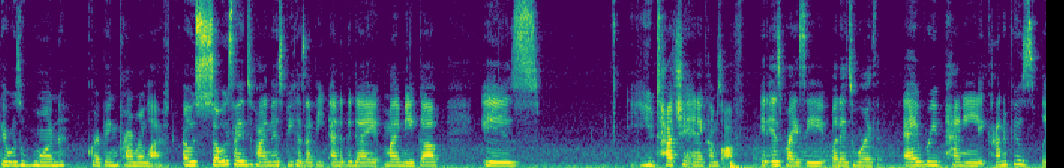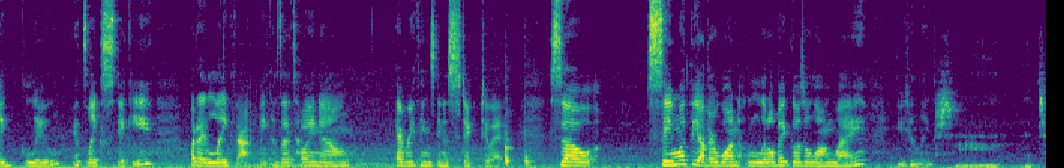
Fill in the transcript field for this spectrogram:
there was one gripping primer left. I was so excited to find this because at the end of the day, my makeup is, you touch it and it comes off. It is pricey, but it's worth every penny. It kind of feels like glue. It's like sticky, but I like that because that's how I know everything's gonna stick to it. So same with the other one, a little bit goes a long way. You can like see, see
